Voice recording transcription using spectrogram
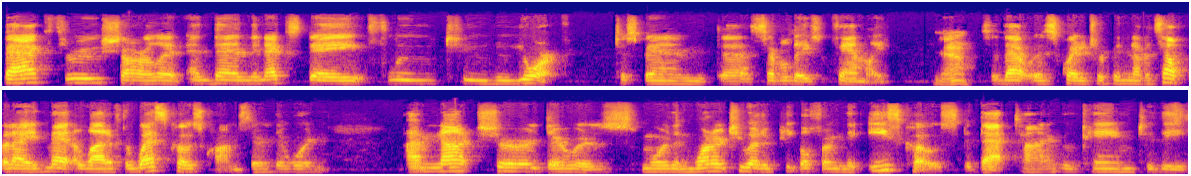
back through Charlotte and then the next day flew to New York to spend uh, several days with family Yeah. so that was quite a trip in and of itself. But I had met a lot of the West Coast crumbs. There, there were, I'm not sure there was more than one or two other people from the East Coast at that time who came to the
